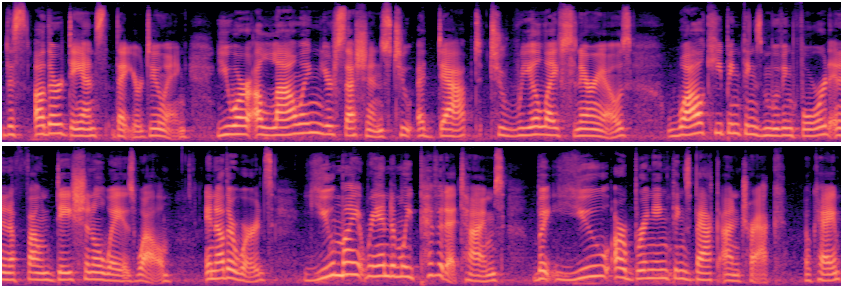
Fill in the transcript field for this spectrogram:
this other dance that you're doing. You are allowing your sessions to adapt to real life scenarios while keeping things moving forward and in a foundational way as well. In other words, you might randomly pivot at times, but you are bringing things back on track. Okay.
